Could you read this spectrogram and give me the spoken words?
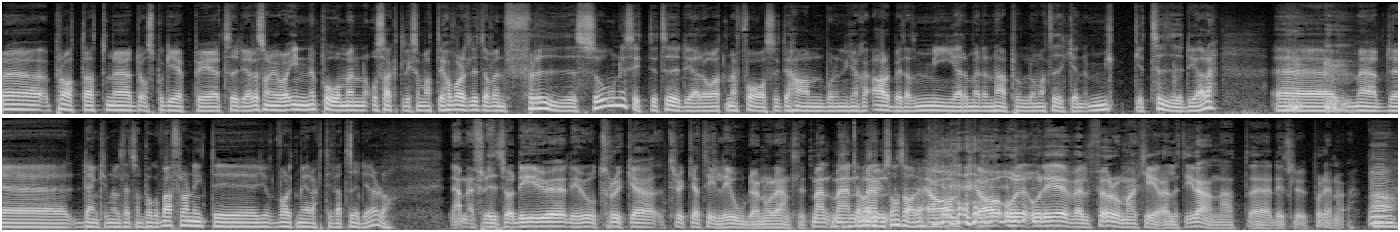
eh, pratat med oss på GP tidigare som jag var inne på men och sagt liksom att det har varit lite av en frizon i city tidigare och att med facit i hand borde ni kanske arbetat mer med den här problematiken mycket tidigare. Eh, med eh, den kriminalitet som pågår. Varför har ni inte varit mer aktiva tidigare då? Nej men frizon, det är ju, det är att trycka, trycka till i orden ordentligt. Men, men, Det var men, du som sa det. Ja, ja och, och det är väl för att markera lite grann att eh, det är slut på det nu. Ja.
